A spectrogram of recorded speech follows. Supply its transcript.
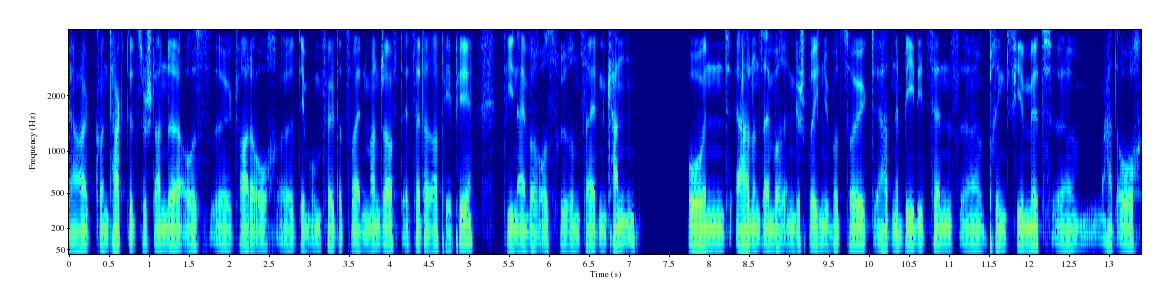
ja, Kontakte zustande aus äh, gerade auch äh, dem Umfeld der zweiten Mannschaft etc. pp, die ihn einfach aus früheren Zeiten kannten. Und er hat uns einfach in Gesprächen überzeugt. Er hat eine B-Lizenz, äh, bringt viel mit, äh, hat auch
